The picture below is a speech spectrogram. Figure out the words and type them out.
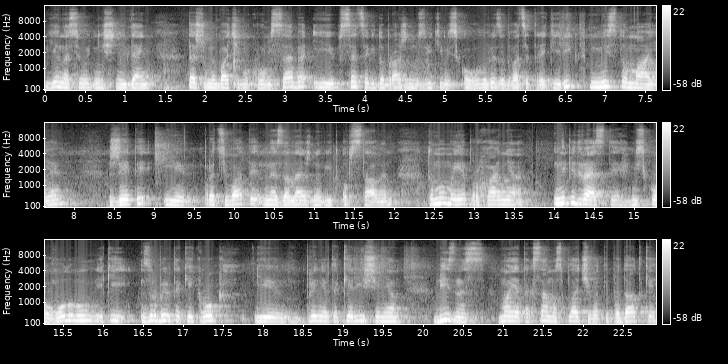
є на сьогоднішній день те, що ми бачимо кром себе, і все це відображено в звіті міського голови за 23 рік. Місто має жити і працювати незалежно від обставин. Тому моє прохання не підвести міського голову, який зробив такий крок і прийняв таке рішення. Бізнес має так само сплачувати податки.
